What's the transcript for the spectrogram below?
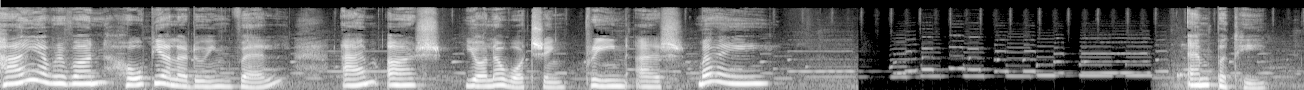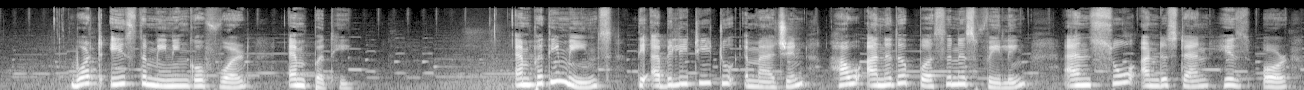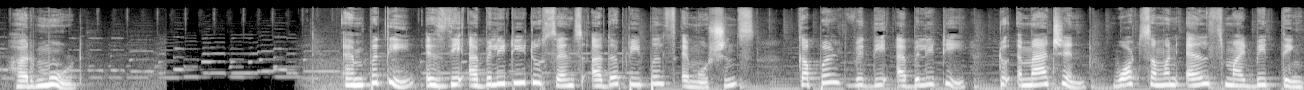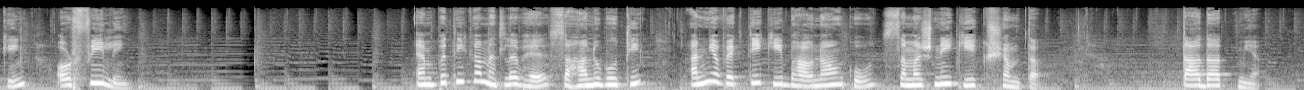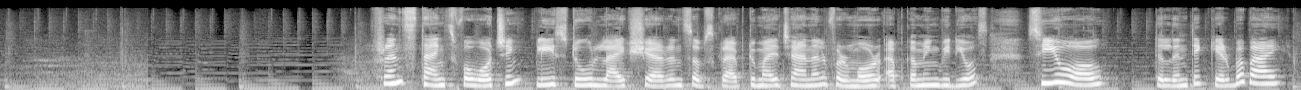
Hi everyone, hope y'all are doing well. I'm Ash. Y'all are watching Preen Ash. Bye. Empathy. What is the meaning of word empathy? Empathy means the ability to imagine how another person is feeling and so understand his or her mood. Empathy is the ability to sense other people's emotions coupled with the ability to imagine what someone else might be thinking or feeling. Empathy का मतलब है सहानुभूति अन्य व्यक्ति की भावनाओं को समझने की क्षमता तादात्म्य Friends, thanks for watching. Please do like, share and subscribe to my channel for more upcoming videos. See you all. Till then, take care. Bye-bye.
